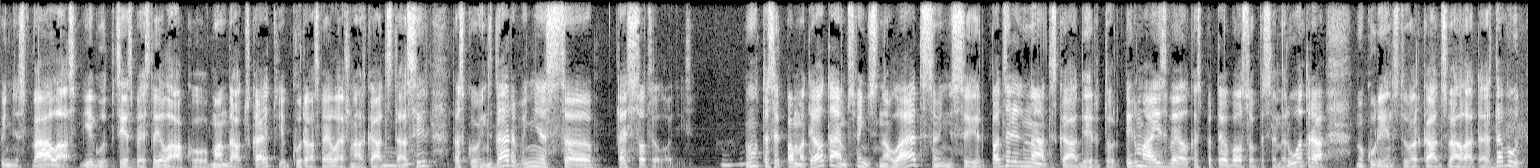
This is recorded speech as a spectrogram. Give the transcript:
viņas vēlās iegūt pēc iespējas lielāku mandātu skaitu, jebkurās vēlēšanās, kādas mm. tās ir. Tas, ko viņas dara, viņas taisa socioloģijas. Nu, tas ir pamat jautājums. Viņas nav lētas, viņas ir padziļinātas. Kāda ir pirmā izvēle, kas par tevi balso, pēc tam ir otrā, no kurienes tu vari kādus vēlētājus dabūt.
